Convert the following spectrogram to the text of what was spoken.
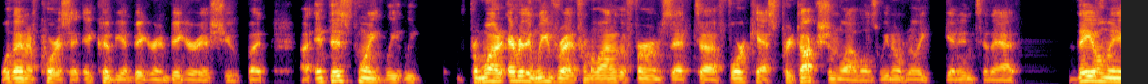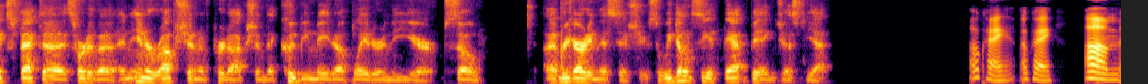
well, then of course it, it could be a bigger and bigger issue. But uh, at this point, we, we, from what everything we've read from a lot of the firms that uh, forecast production levels, we don't really get into that. they only expect a sort of a, an interruption of production that could be made up later in the year. So uh, regarding this issue, so we don't see it that big just yet. Okay. Okay. Um,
